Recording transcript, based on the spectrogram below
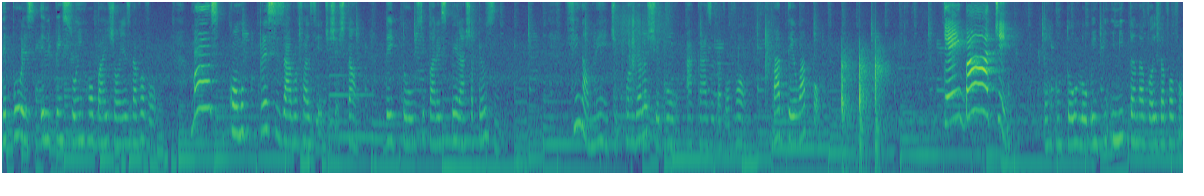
Depois ele pensou em roubar as joias da vovó. Mas, como precisava fazer a digestão, deitou-se para esperar Chapeuzinho. Finalmente, quando ela chegou à casa da vovó, bateu a porta. Quem bate? Perguntou o lobo imitando a voz da vovó.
